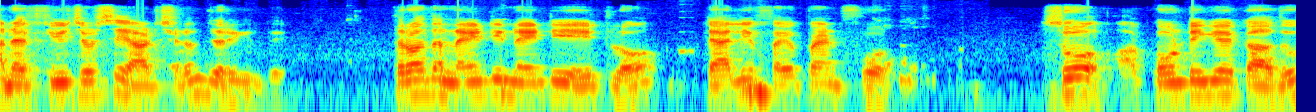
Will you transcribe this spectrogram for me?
అనే ఫీచర్స్ యాడ్ చేయడం జరిగింది. తర్వాత నైన్టీన్ నైన్టీ ఎయిట్లో Tally five point four so అకౌంటింగే కాదు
